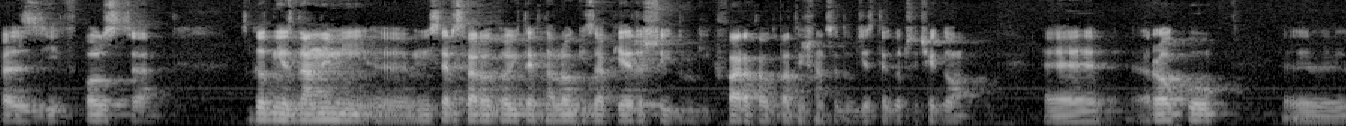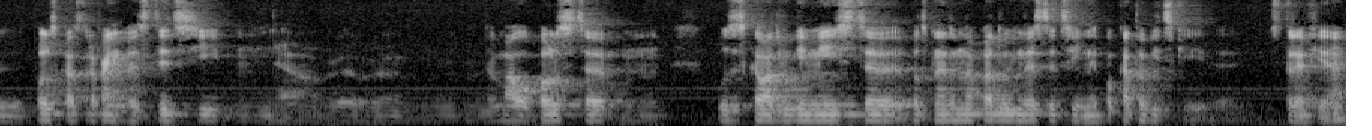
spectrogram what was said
PSI w Polsce Zgodnie z danymi y, Ministerstwa Rozwoju i Technologii za pierwszy i drugi kwartał 2023 y, roku y, Polska Strefa Inwestycji w Małopolsce uzyskała drugie miejsce pod względem nakładów inwestycyjnych po katowickiej strefie.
